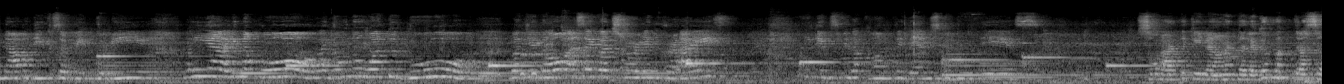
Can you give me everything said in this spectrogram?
una ako dito sa Victory. Mahihain ako. I don't know what to do. But you know, as I got sure in Christ, He gives me the confidence to do this. So ate, kailangan talaga mag-trust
